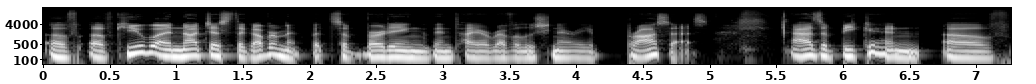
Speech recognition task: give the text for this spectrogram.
of, of Cuba and not just the government, but subverting the entire revolutionary process as a beacon of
